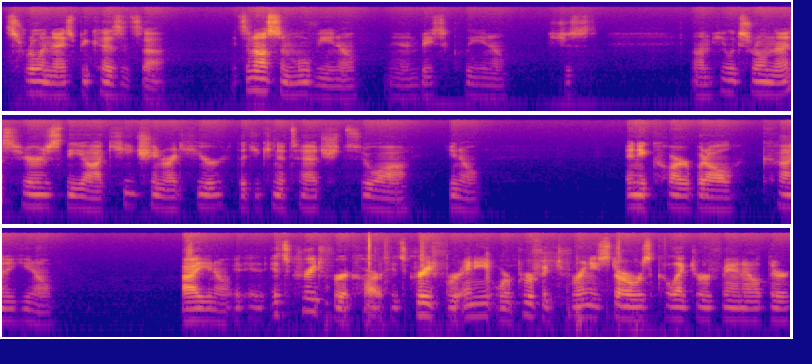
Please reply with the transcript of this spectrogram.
it's really nice because it's a it's an awesome movie, you know. And basically, you know, it's just um, he looks real nice. Here's the uh, keychain right here that you can attach to, uh, you know, any car, but I'll kind of, you know, I, you know, it, it, it's great for a car. It's great for any, or perfect for any Star Wars collector or fan out there.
